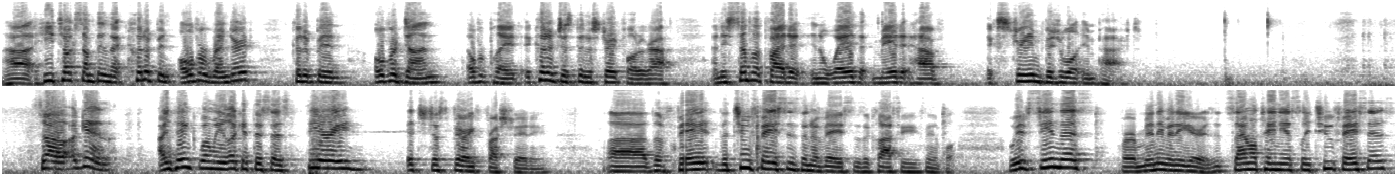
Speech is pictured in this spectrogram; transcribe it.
Uh, he took something that could have been over-rendered, could have been overdone, overplayed, it could have just been a straight photograph, and he simplified it in a way that made it have extreme visual impact. So again, I think when we look at this as theory, it's just very frustrating. Uh, the, fa- the two faces in a vase is a classic example. We've seen this for many, many years. It's simultaneously two faces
